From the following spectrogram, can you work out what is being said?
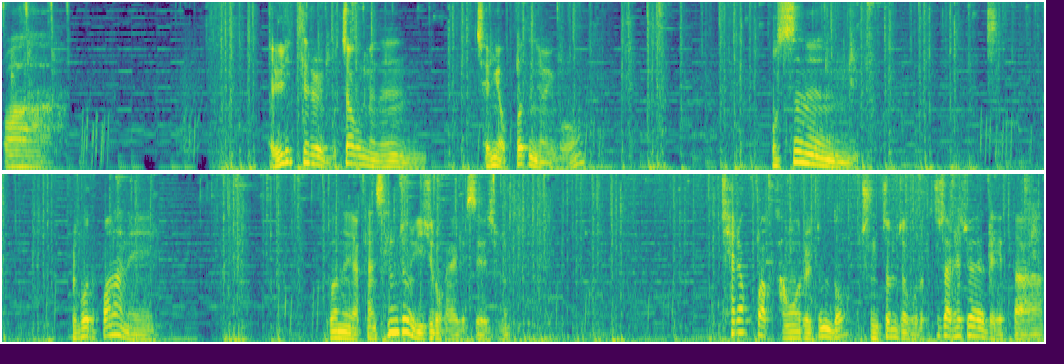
와 엘리트를 못 잡으면은 재미없거든요 이거 보스는 불보다 뻔하네. 이거는 약간 생존 위주로 가야겠어요, 지금. 체력과 방어를 좀 더 중점적으로 투자를 해줘야 되겠다.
